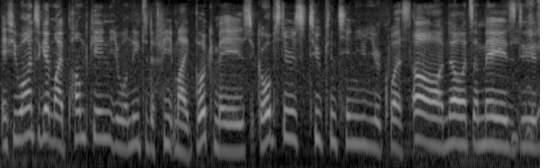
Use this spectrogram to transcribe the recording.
If you want to get my pumpkin, you will need to defeat my book maze. Go upstairs to continue your quest. Oh, no, it's a maze, dude.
